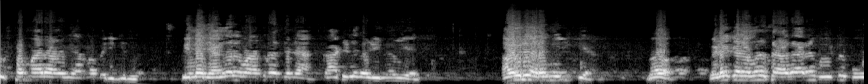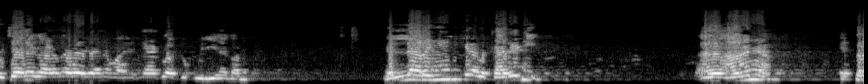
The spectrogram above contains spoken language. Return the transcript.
ദുഷ്ടന്മാരാണ് കേരളം ഭരിക്കുന്നത്. പിന്നെ ഞങ്ങൾ മാത്രം എന്തിനാ കാട്ടിൽ കഴിയുന്നത് വിചാരിച്ചു. അവർ ഇറങ്ങിയിരിക്കുകയാണ്. ഇവിടെയൊക്കെ നമ്മൾ സാധാരണ വീട്ടിൽ പൂച്ചേനെ കാണുന്ന പോലെയാണ് വയനാട്ടിലൊക്കെ പുലിനെ കാണുന്നത് എല്ലാം ഇറങ്ങിയിരിക്കുകയാണ്. കരടി ആന. എത്ര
